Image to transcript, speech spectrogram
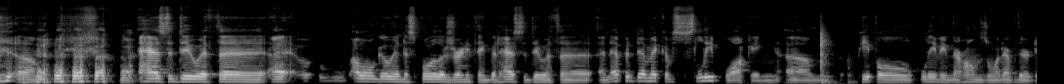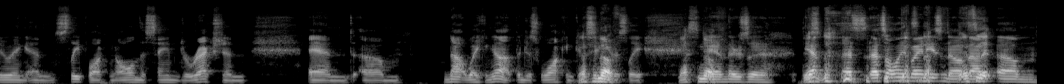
um, it has to do with uh, I, I, won't go into spoilers or anything, but it has to do with a, uh, an epidemic of sleepwalking. Um, people leaving their homes and whatever they're doing and sleepwalking all in the same direction, and um, not waking up and just walking continuously. That's enough. And there's a yeah, that's that's all anybody needs to know about it. it. Um,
